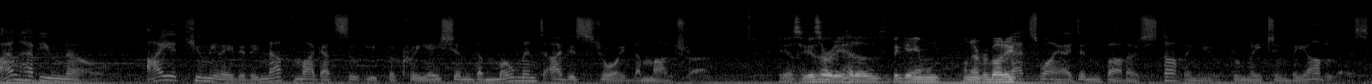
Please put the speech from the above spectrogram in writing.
I'll have you know, I accumulated enough Magatsuhi for creation the moment I destroyed the mantra. Yeah, so he's already ahead of the game on everybody. That's why I didn't bother stopping you from reaching the obelisk.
